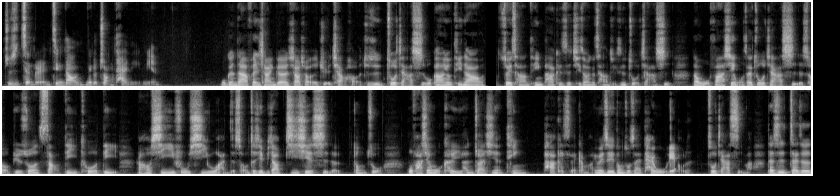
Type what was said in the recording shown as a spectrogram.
就是整个人进到那个状态里面。我跟大家分享一个小小的诀窍，好了，就是做家事。我刚刚有提到最常听 p o c k e t 其中一个场景是做家事。那我发现我在做家事的时候，比如说扫地、拖地，然后洗衣服、洗碗的时候，这些比较机械式的动作，我发现我可以很专心的听 p o c k e t 在干嘛，因为这些动作实在太无聊了，做家事嘛。但是在这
